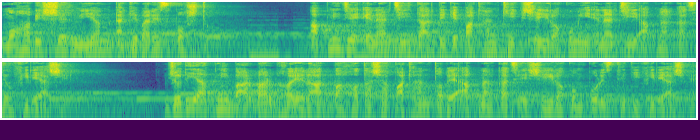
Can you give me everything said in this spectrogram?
মহাবিশ্বের নিয়ম একেবারে স্পষ্ট। আপনি যে এনার্জি তার দিকে পাঠান, ঠিক সেই রকমই এনার্জি আপনার কাছেও ফিরে আসে। যদি আপনি বারবার ভয়ে রাগ বা হতাশা পাঠান, তবে আপনার কাছে সেই রকম পরিস্থিতি ফিরে আসবে।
